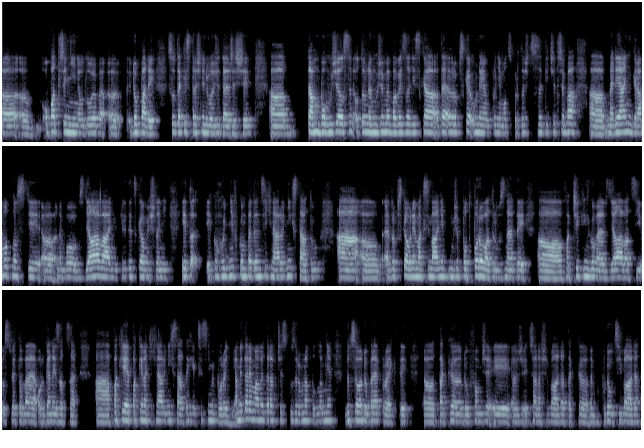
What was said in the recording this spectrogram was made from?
opatření nebo dlouhodobé uh, dopady jsou taky strašně důležité řešit. A tam bohužel se o tom nemůžeme bavit z hlediska té Evropské unie úplně moc, protože co se týče třeba uh, mediální gramotnosti uh, nebo vzdělávání, kritického myšlení, je to jako hodně v kompetencích národních států a uh, Evropská unie maximálně může podporovat různé ty fact-checkingové, vzdělávací, osvětové organizace a pak je, pak je na těch národních státech, jak si s nimi poradí. A my tady máme teda v Česku zrovna podle mě docela dobré projekty, tak doufám, že i, že i třeba naše vláda, tak, nebo budoucí vláda,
